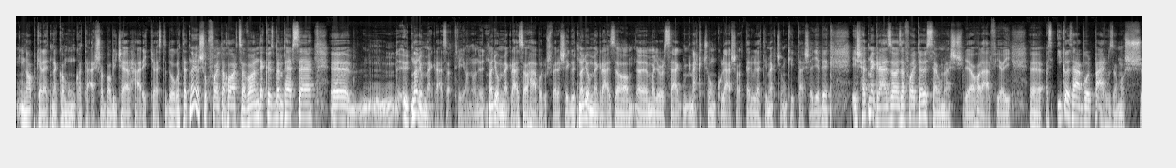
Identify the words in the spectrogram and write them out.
napkeletnek a munkatársa. Babics elhárítja ezt a dolgot. Tehát nagyon sok fajta harca van, de közben persze őt nagyon megrázza a Trianon, őt nagyon megrázza a háborús vereség, őt nagyon megrázza a Magyarország megcsonkulása, területi megcsonkítás egyébek, és hát megrázza ez a fajta összeomlás, ugye a halálfiai. Az igazából párhuzamos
